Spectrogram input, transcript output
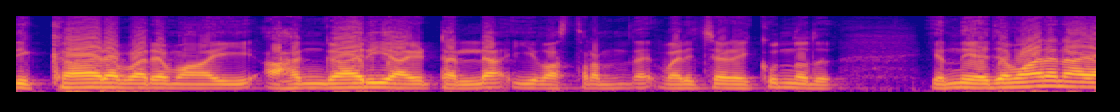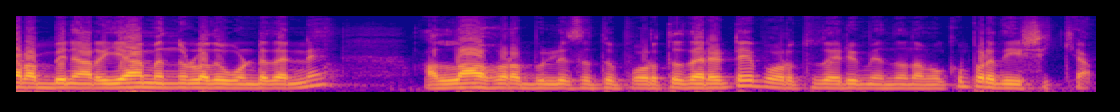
ധിക്കാരപരമായി അഹങ്കാരിയായിട്ടല്ല ഈ വസ്ത്രം വലിച്ചഴയ്ക്കുന്നത്. എന്ന് യജമാനനായ റബ്ബിന് അറിയാമെന്നുള്ളത് കൊണ്ട് തന്നെ അള്ളാഹു റബ്ബുലിസത്ത് പുറത്തു തരട്ടെ പുറത്തു തരും എന്ന് നമുക്ക് പ്രതീക്ഷിക്കാം.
